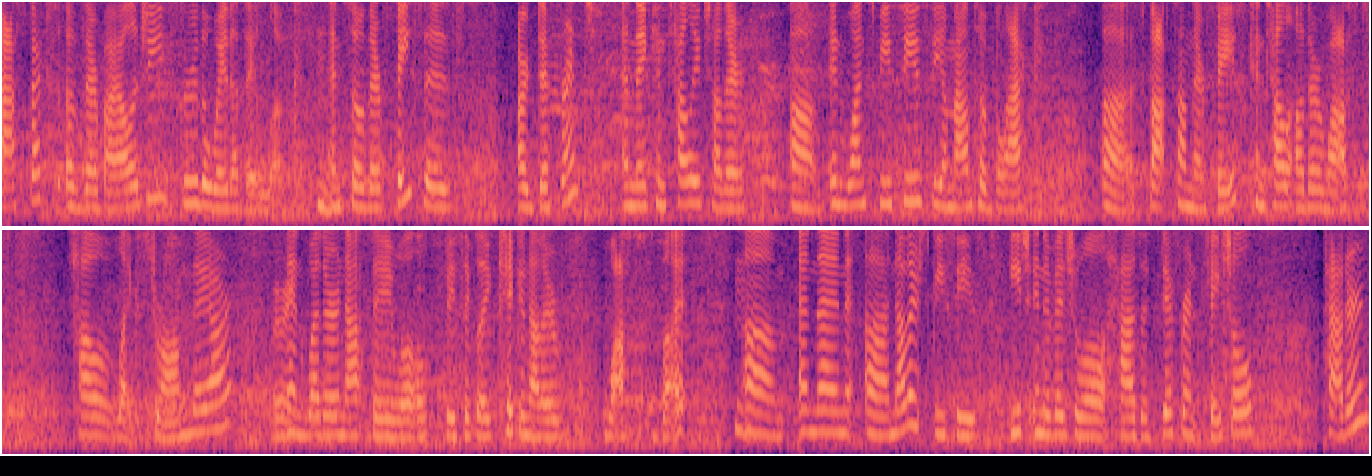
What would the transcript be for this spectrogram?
aspects of their biology through the way that they look. And so their faces are different and they can tell each other um, in one species the amount of black uh, spots on their face can tell other wasps how like strong they are Very and whether or not they will basically kick another wasp's butt. Um, and then uh, another species each individual has a different facial pattern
